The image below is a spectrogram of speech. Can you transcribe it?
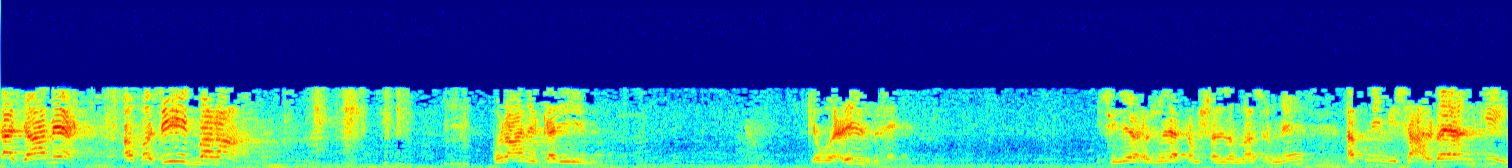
کا جامع اور مزید بڑا قرآن کریم کہ وہ علم ہے۔ اسی لیے حضور اکم صلی اللہ علیہ وسلم نے اپنی مثال بیان کی۔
